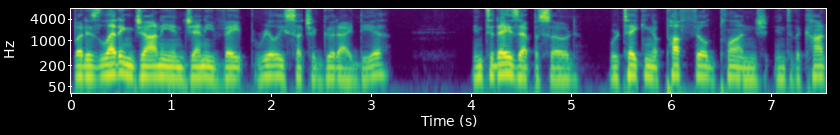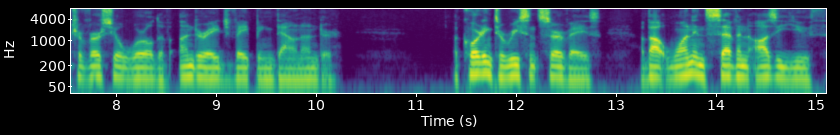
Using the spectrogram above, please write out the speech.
But is letting Johnny and Jenny vape really such a good idea? In today's episode, we're taking a puff filled plunge into the controversial world of underage vaping down under. According to recent surveys, about one in seven Aussie youth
